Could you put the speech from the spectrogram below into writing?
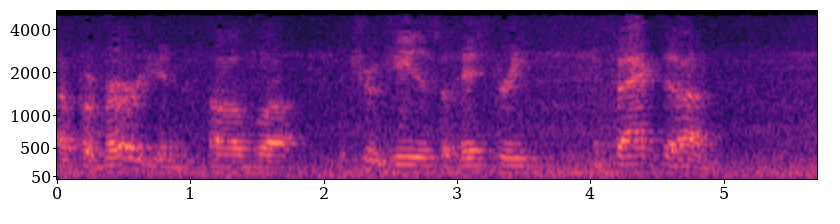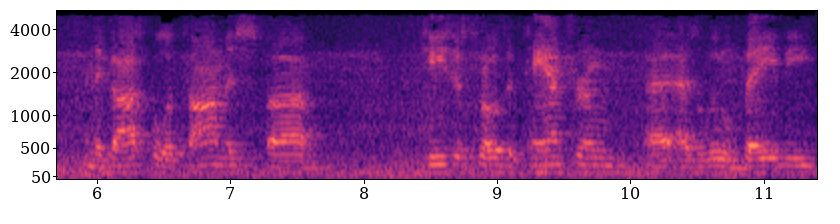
a perversion of uh, true Jesus of history. In fact, uh, in the Gospel of Thomas, uh, Jesus throws a tantrum as a little baby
